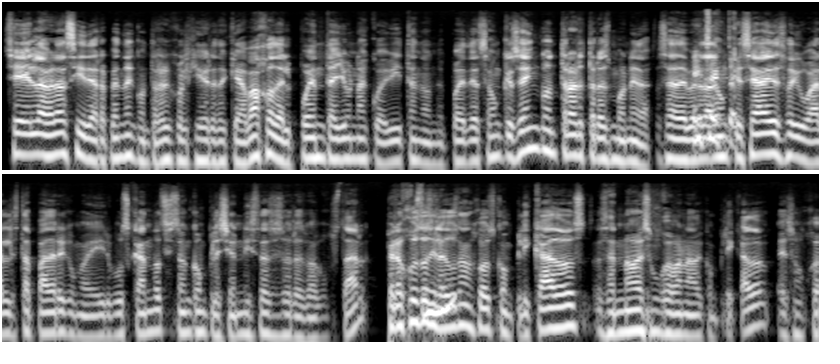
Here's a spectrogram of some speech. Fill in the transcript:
Sí, la verdad sí, de repente encontrar cualquier de que abajo del puente hay una cuevita en donde puedes, aunque sea encontrar tres monedas. O sea, de verdad, aunque sea eso igual, está padre como ir buscando. Si son completionistas, eso les va a gustar. Pero justo si les gustan juegos complicados, o sea, no es un juego nada complicado, es un juego.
